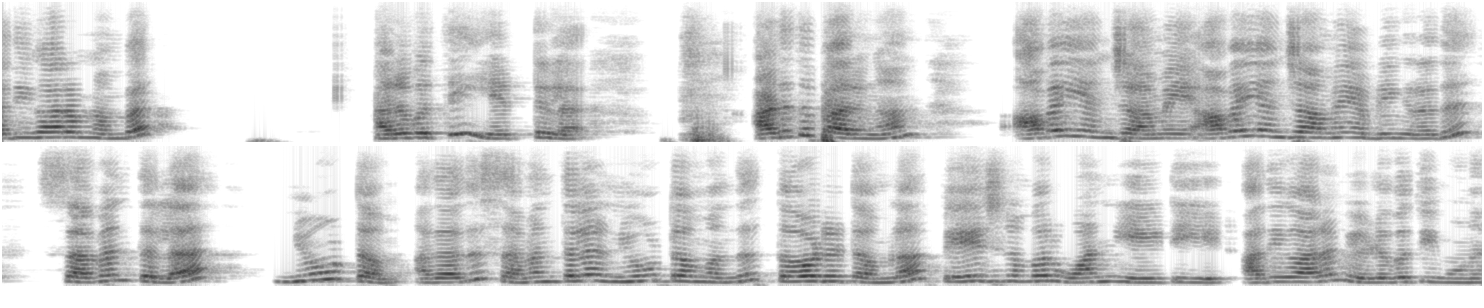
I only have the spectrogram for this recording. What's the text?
அதிகாரம் நம்பர் அறுபத்தி எட்டுல. அடுத்து பாருங்க அவை அஞ்சாமை அவை அஞ்சாமை அப்படிங்கிறது செவன்த்ல நியூ டேர்ம் அதாவது செவன்த்ல நியூ டேர்ம் வந்து தேர்ட் டேர்ம்ல page number one eighty eight அதிகாரம் எழுபத்தி மூணு.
